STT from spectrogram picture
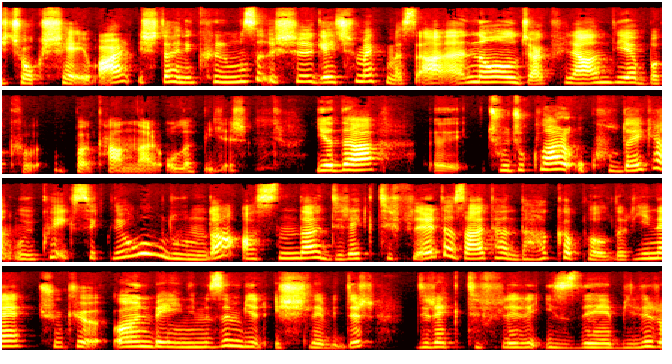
birçok şey var. İşte hani kırmızı ışığı geçmek mesela ne olacak falan diye bak bakanlar olabilir. Ya da e, çocuklar okuldayken uyku eksikliği olduğunda aslında direktifleri de zaten daha kapalıdır. Yine çünkü ön beynimizin bir işlevidir. Direktifleri izleyebilir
